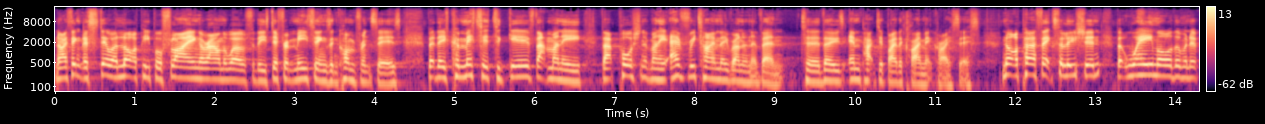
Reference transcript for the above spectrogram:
Now, I think there's still a lot of people flying around the world for these different meetings and conferences, but they've committed to give that money, that portion of money, every time they run an event to those impacted by the climate crisis. Not a perfect solution, but way more than would have,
